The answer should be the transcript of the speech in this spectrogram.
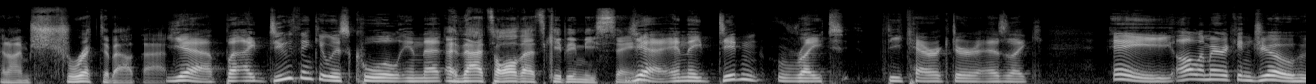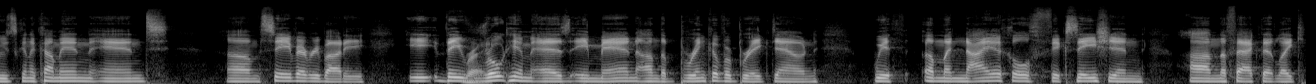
and I'm strict about that. Yeah, but I do think it was cool in that And that's all that's keeping me sane. Yeah, and they didn't write the character as like, hey, all American Joe who's going to come in and um, save everybody. I- they Right. wrote him as a man on the brink of a breakdown with a maniacal fixation on the fact that, like,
